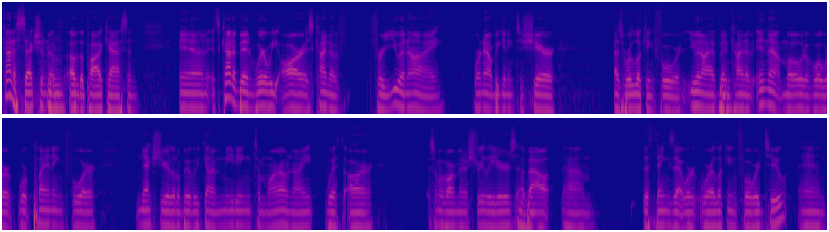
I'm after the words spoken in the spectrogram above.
kind of section Mhm. of, of the podcast, and and it's kind of been where we are is kind of for you and I, we're now beginning to share as we're looking forward. You and I have been Mhm. kind of in that mode of what we're we're planning for next year a little bit. We've got a meeting tomorrow night with our some of our ministry leaders Mhm. about um, the things that we're we're looking forward to, and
